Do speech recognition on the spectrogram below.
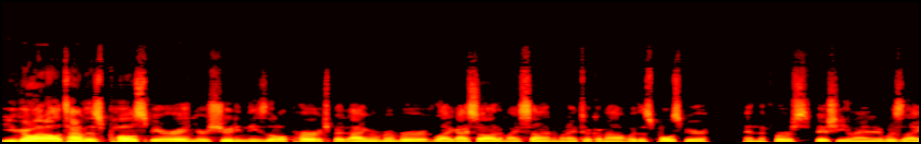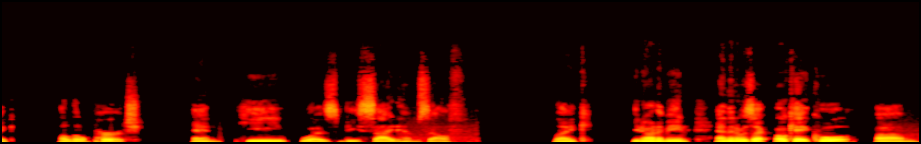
you go out all the time with this pole spear and you're shooting these little perch. But I remember, like, I saw it in my son when I took him out with his pole spear, and the first fish he landed was like a little perch, and he was beside himself. Like, you know what I mean? And then it was like, okay, cool. Um,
